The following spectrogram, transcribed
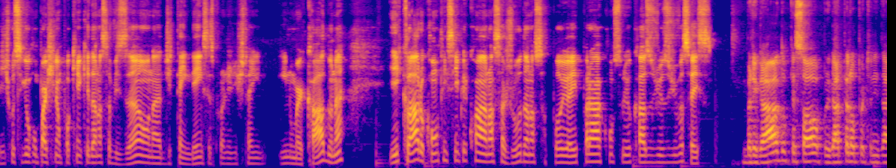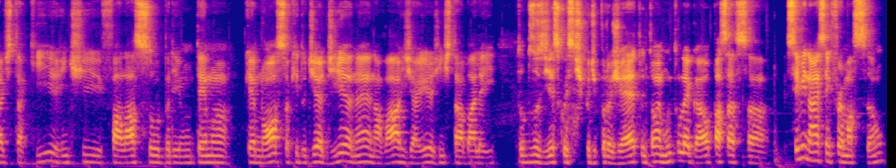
a gente conseguiu compartilhar um pouquinho aqui da nossa visão, né, de tendências para onde a gente está indo no mercado, né? E claro, contem sempre com a nossa ajuda, nosso apoio aí para construir o caso de uso de vocês. Obrigado, pessoal. Obrigado pela oportunidade de estar aqui. A gente falar sobre um tema que é nosso aqui do dia a dia, né? Navarro e Jair, a gente trabalha aí todos os dias com esse tipo de projeto, então é muito legal passar essa, disseminar essa informação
